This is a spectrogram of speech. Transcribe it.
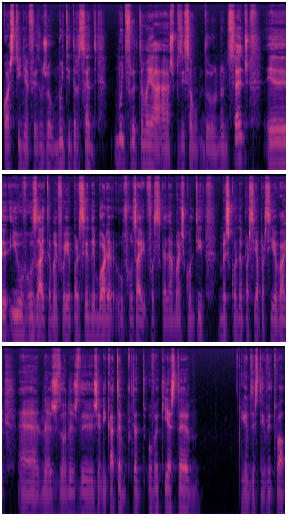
Costinha fez um jogo muito interessante, muito fruto também à, à exposição do Nuno Santos uh, e o Rosai também foi aparecendo, embora o Rosai fosse se calhar mais contido, mas quando aparecia, aparecia bem uh, nas zonas de Catamo. Portanto, houve aqui esta digamos, este eventual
